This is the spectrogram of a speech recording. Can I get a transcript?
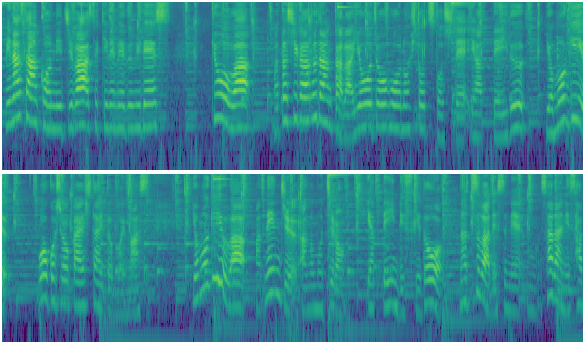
皆さんこんにちは。関根めぐみです。今日は私が普段から養生法の一つとしてやっているよもぎ湯をご紹介したいと思います。よもぎ湯は年中あのもちろんやっていいんですけど夏はですねさらにさっ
